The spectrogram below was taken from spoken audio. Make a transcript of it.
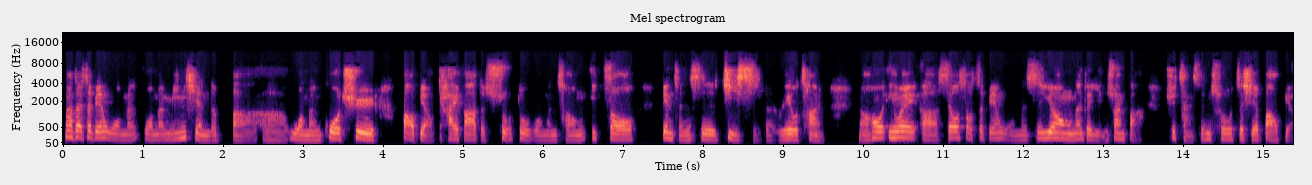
那在这边我们我们明显的把啊、我们过去报表开发的速度，我们从一周变成是计时的 real time。然后因为呃 Salesforce 这边我们是用那个演算法。去产生出这些报表，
